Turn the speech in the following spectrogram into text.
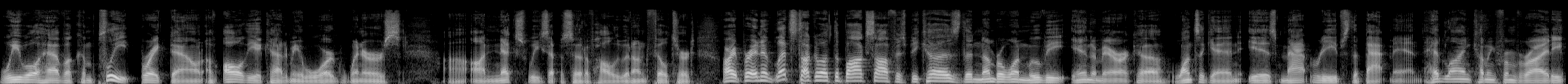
we will have a complete breakdown of all the Academy Award winners uh, on next week's episode of Hollywood Unfiltered. All right, Brandon, let's talk about the box office because the number one movie in America, once again, is Matt Reeves' The Batman. Headline coming from Variety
